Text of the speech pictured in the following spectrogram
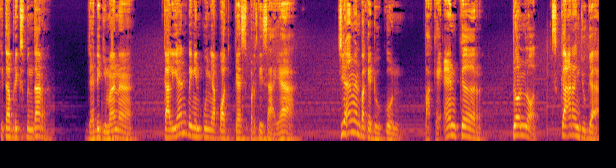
Kita break sebentar Jadi gimana? Kalian pengen punya podcast seperti saya? Jangan pakai dukun Pakai Anchor. Download sekarang juga.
